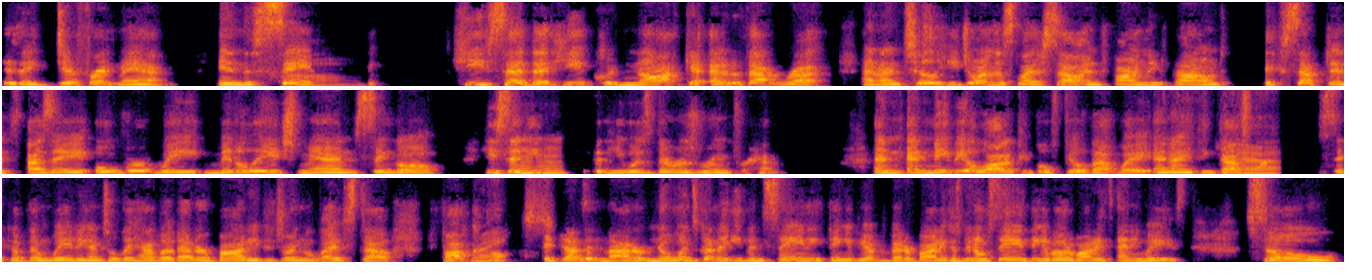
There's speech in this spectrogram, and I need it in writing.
is a different man in the same Wow. he said that he could not get out of that rut and until he joined this lifestyle and finally found acceptance as a overweight middle-aged man single he said he Mhm. that he was there was room for him and and maybe a lot of people feel that way and i think that's Yeah, I'm sick of them waiting until they have a better body to join the lifestyle. Fuck right. off it doesn't matter. No one's going to even say anything if you have a better body because we don't say anything about our bodies anyways. So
